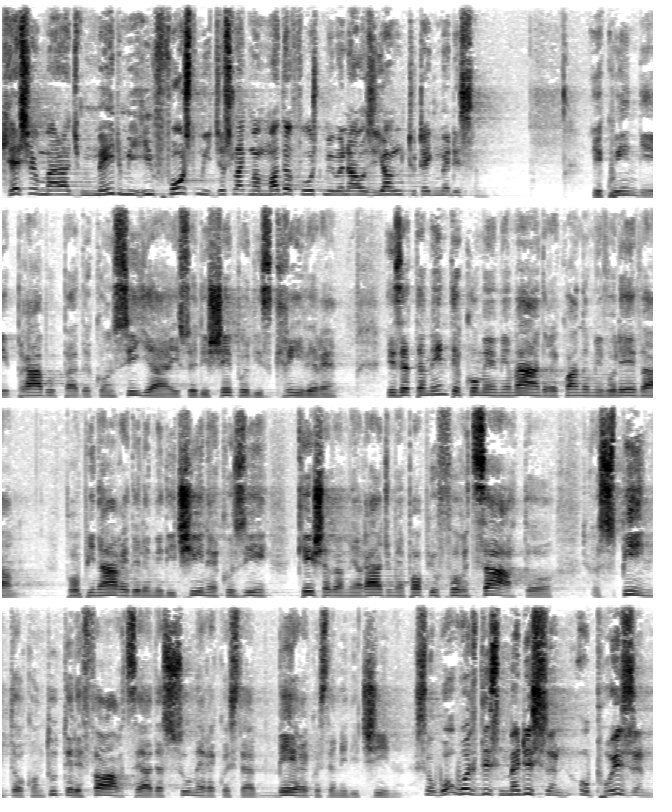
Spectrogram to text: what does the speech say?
Keshav Maharaj made me, he forced me, just like my mother forced me when I was young to take medicine. E quindi Prabhupada consiglia ai suoi discepoli di scrivere esattamente come mia madre quando mi voleva propinare delle medicine, così Keshava Maharaj mi ha proprio forzato, eh, spinto con tutte le forze ad assumere questa, bere questa medicina. So what was this medicine or poison,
